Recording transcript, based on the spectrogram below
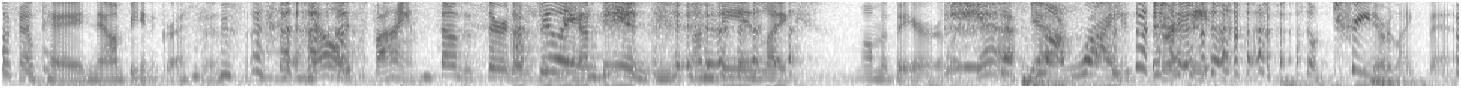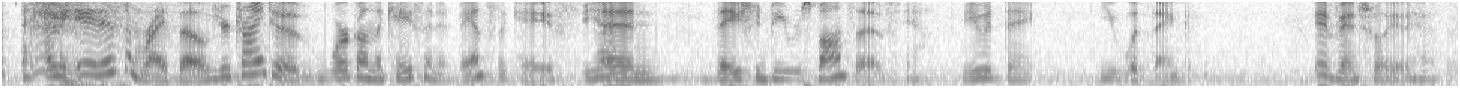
Okay. Okay, now I'm being aggressive. So. No, it's fine. Sounds assertive. I feel like I'm being, I'm being like Mama Bear. Like, Yeah. that's Yeah. not right. It's great. Don't treat her like that. I mean, it isn't right though. You're trying to work on the case and advance the case, Yeah. and they should be responsive. Yeah, you would think. You would think. Eventually, it happens.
